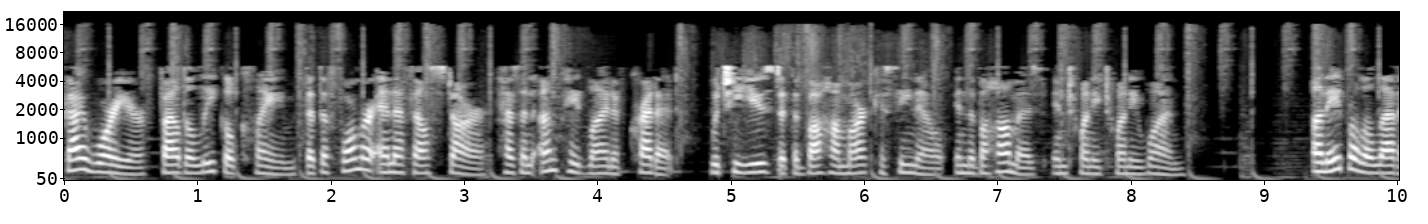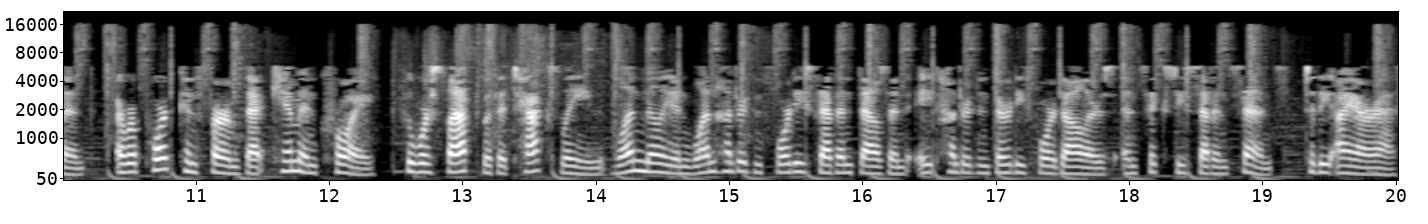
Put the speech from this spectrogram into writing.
Sky Warrior filed a legal claim that the former NFL star has an unpaid line of credit, which he used at the Baha Mar Casino in the Bahamas in 2021. On April 11, a report confirmed that Kim and Kroy, who were slapped with a tax lien $1,147,834.67 to the IRS.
